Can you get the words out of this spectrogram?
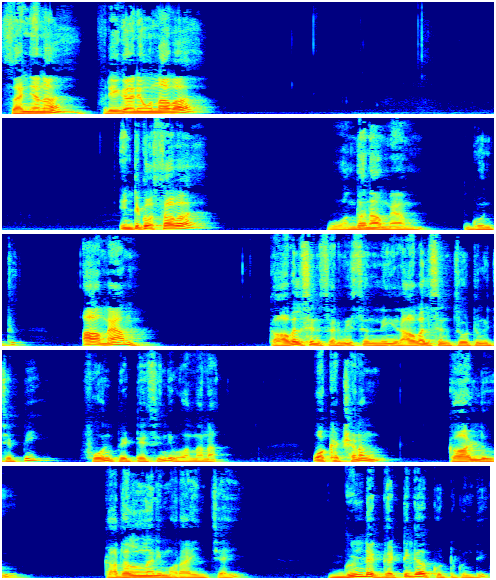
సంజన ఫ్రీగానే ఉన్నావా? ఇంటికి వస్తావా వందనా మ్యామ్. గొంతు. ఆ మ్యామ్. కావలసిన సర్వీసుల్ని రావాల్సిన చోటును చెప్పి ఫోన్ పెట్టేసింది వందన ఒక క్షణం కాళ్ళు కదలనని మొరాయించాయి. గుండె గట్టిగా కొట్టుకుంది.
